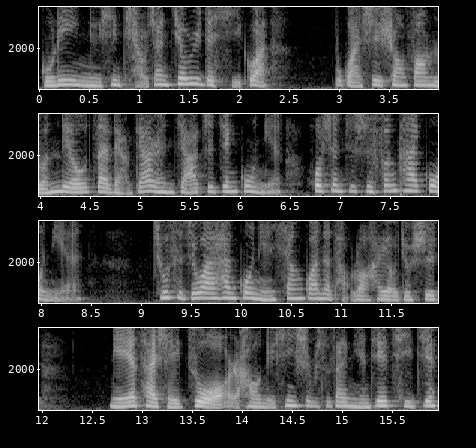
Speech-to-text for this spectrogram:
鼓励女性挑战旧日的习惯，不管是双方轮流在两家人家之间过年，或甚至是分开过年。除此之外，和过年相关的讨论还有就是年夜菜谁做，然后女性是不是在年节期间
